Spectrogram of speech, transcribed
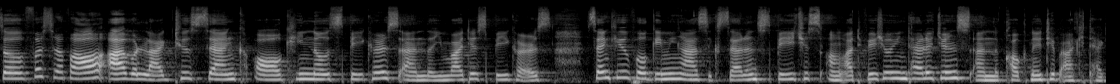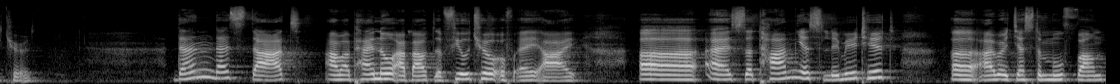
So first of all, I would like to thank all keynote speakers and the invited speakers. Thank you for giving us excellent speeches on artificial intelligence and cognitive architecture. Then let's start our panel about the future of AI. Uh, as the time is limited, uh, I will just move on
